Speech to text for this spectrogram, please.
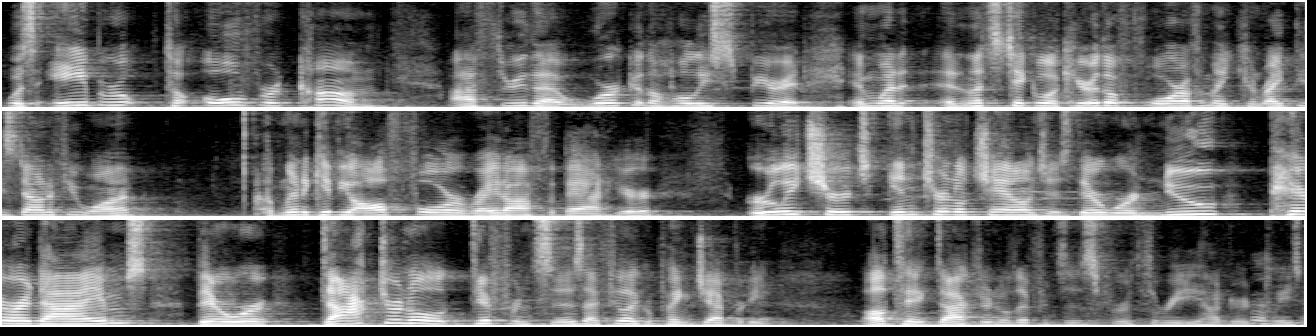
was able to overcome uh, through the work of the Holy Spirit. And, what, and let's take a look. Here are the four of them. You can write these down if you want. I'm going to give you all four right off the bat here. Early church internal challenges. There were new paradigms, there were doctrinal differences. I feel like we're playing Jeopardy. I'll take doctrinal differences for 300, please.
